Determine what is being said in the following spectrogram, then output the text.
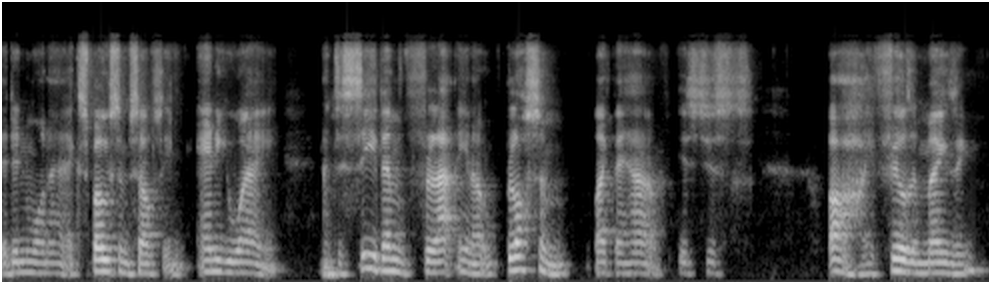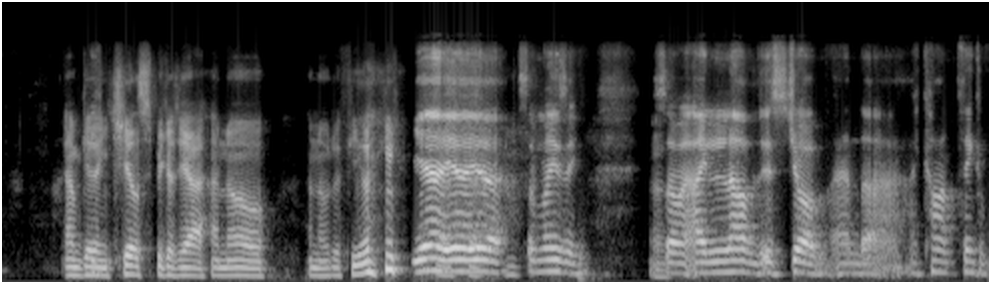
they didn't want to expose themselves in any way. And to see them flat, you know, blossom like they have, it's just, oh, it feels amazing. I'm getting chills because yeah, I know, I know the feeling. Yeah, Yeah, yeah. It's amazing. So I I love this job, and uh, I can't think of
